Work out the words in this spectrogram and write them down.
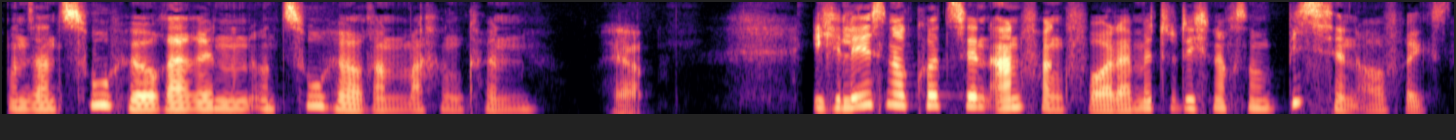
unseren Zuhörerinnen und Zuhörern machen können. Ja. Ich lese nur kurz den Anfang vor, damit du dich noch so ein bisschen aufregst.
